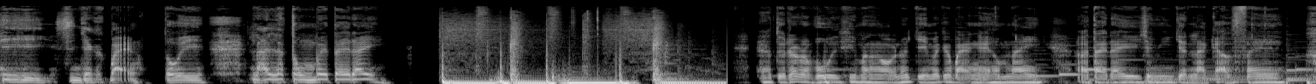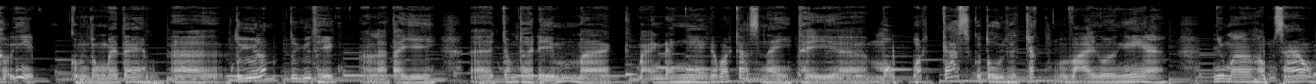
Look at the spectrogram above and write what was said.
Hi, hi, xin chào các bạn, tôi lại là Tùng VT đây. À, tôi rất là vui khi mà ngồi nói chuyện với các bạn ngày hôm nay ở tại đây trong chương trình là cà phê khởi nghiệp cùng Tùng BT. À, tôi vui lắm, tôi vui thiệt là tại vì à, trong thời điểm mà các bạn đang nghe cái podcast này thì à, một podcast của tôi là chắc vài người nghe à. Nhưng mà không sao,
